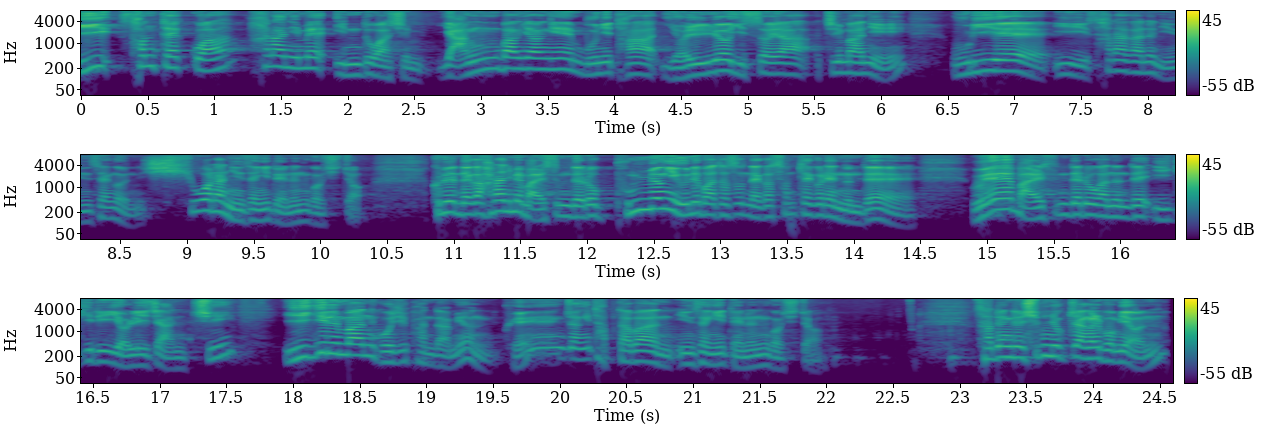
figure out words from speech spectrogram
이 선택과 하나님의 인도하심, 양방향의 문이 다 열려 있어야지만이 우리의 이 살아가는 인생은 시원한 인생이 되는 것이죠. 그런데 내가 하나님의 말씀대로 분명히 은혜 받아서 내가 선택을 했는데 왜 말씀대로 갔는데 이 길이 열리지 않지? 이 길만 고집한다면 굉장히 답답한 인생이 되는 것이죠. 사도행전 16장을 보면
